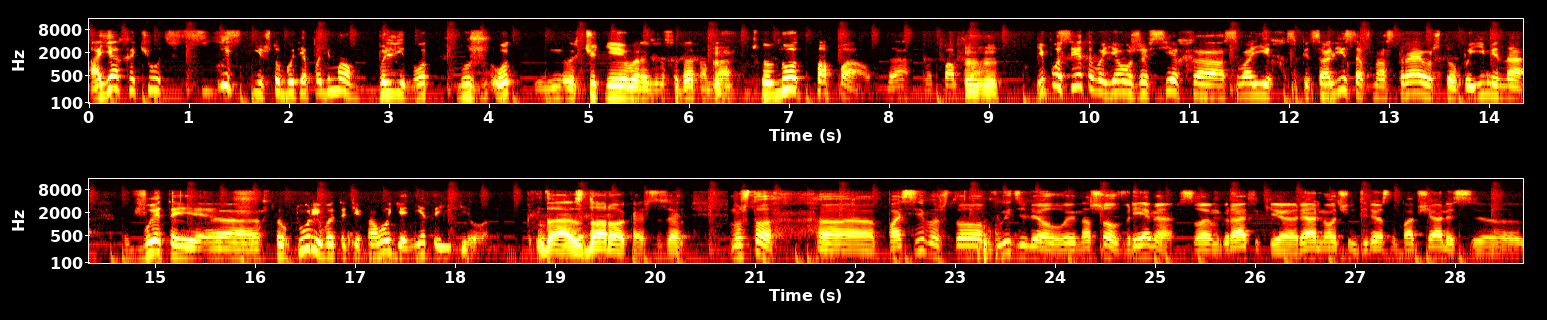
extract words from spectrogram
а я хочу вот съесть, и чтобы вот я понимал, блин, вот, ну, вот, ну, чуть не выразился, да, там, да, что, ну, вот попал, да, вот попал. И после этого я уже всех а, своих специалистов настраиваю, чтобы именно в этой э, структуре, в этой технологии они это и делали. Да, здорово, конечно, Жень. Ну что, э, спасибо, что выделил и нашел время в своем графике. Реально очень интересно пообщались. Э,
